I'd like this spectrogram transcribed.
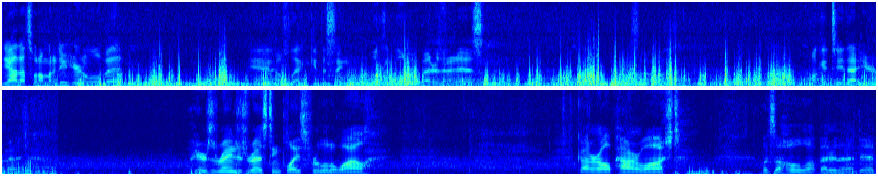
yeah, that's what I'm gonna do here in a little bit, and hopefully I can get this thing looking a little bit better than it is. So I'll get to that here in a minute. Here's the Ranger's resting place for a little while. Got her all power washed. Looks a whole lot better than it did.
